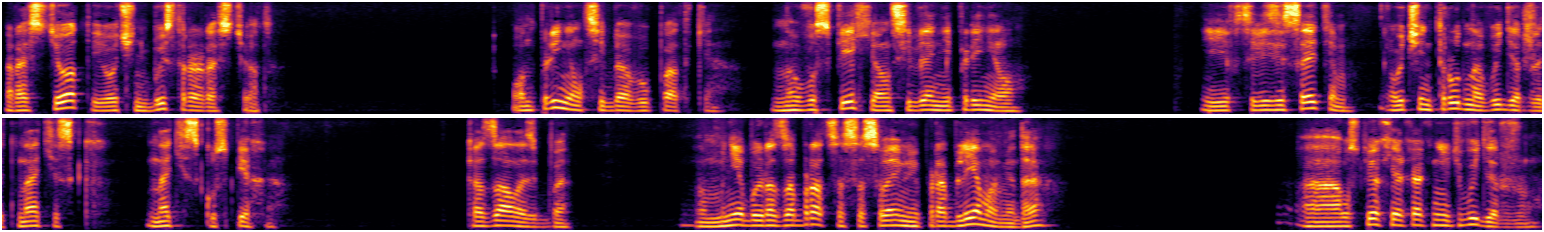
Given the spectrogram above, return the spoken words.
растет и очень быстро растет. Он принял себя в упадке, но в успехе он себя не принял. И в связи с этим очень трудно выдержать натиск, натиск успеха. Казалось бы, мне бы разобраться со своими проблемами, да? А успех я как-нибудь выдержу.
